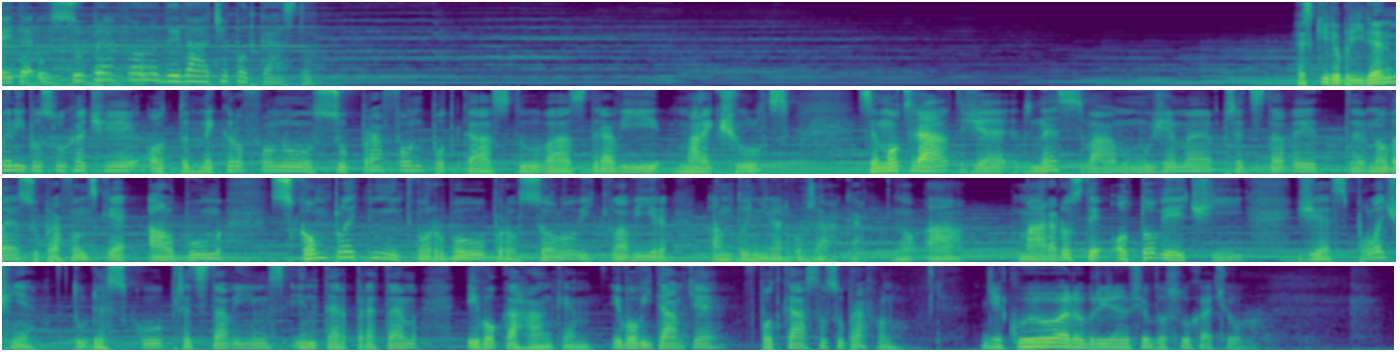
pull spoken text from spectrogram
Vítejte u Suprafon Vyváče podcastu. Hezký dobrý den, milí posluchači. Od mikrofonu Suprafon podcastu vás zdraví Marek Schulz. Jsem moc rád, že dnes vám můžeme představit nové suprafonské album s kompletní tvorbou pro solový klavír Antonína Dvořáka. No a má radost je o to větší, že společně tu desku představím s interpretem Ivo Kahánkem. Ivo, vítám tě v podcastu Suprafonu. Děkuju a dobrý den všem posluchačům.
